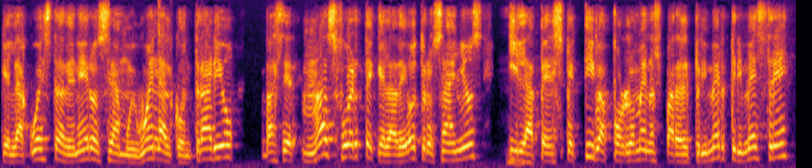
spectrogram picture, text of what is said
que la cuesta de enero sea muy buena, al contrario, va a ser más fuerte que la de otros años y la perspectiva, por lo menos para el primer trimestre,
